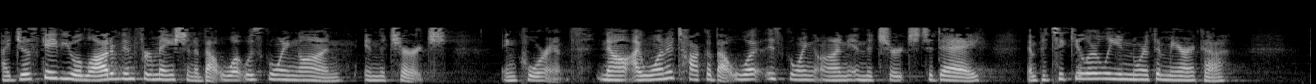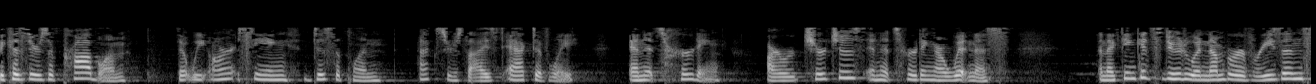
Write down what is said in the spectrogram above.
I just gave you a lot of information about what was going on in the church in Corinth. Now, I want to talk about what is going on in the church today, and particularly in North America, because there's a problem that we aren't seeing discipline exercised actively, and it's hurting our churches and it's hurting our witness. And I think it's due to a number of reasons.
